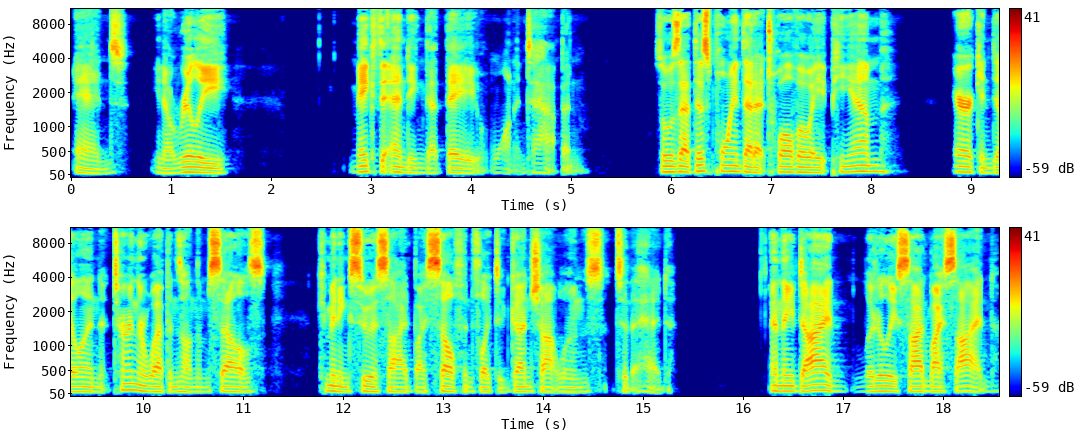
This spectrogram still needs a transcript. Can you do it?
and, you know, really make the ending that they wanted to happen. So it was at this point that at 12:08 p.m., Eric and Dylan turned their weapons on themselves, committing suicide by self-inflicted gunshot wounds to the head. And they died literally side by side.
